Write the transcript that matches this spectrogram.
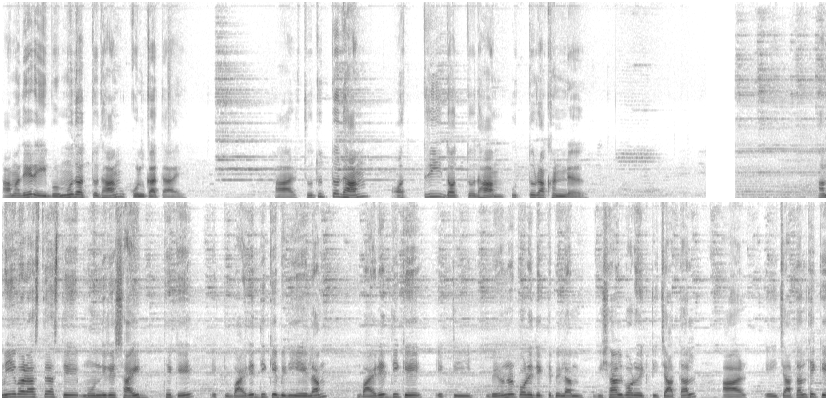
আমাদের এই ব্রহ্মদত্ত ধাম কলকাতায়। আর চতুর্থ ধাম, অত্রি দত্ত ধাম, উত্তরাখণ্ড। আমি এবার আস্তে আস্তে মন্দিরের সাইড থেকে একটু বাইরের দিকে বেরিয়ে এলাম। বাইরের দিকে একটি বেরোনোর পরে দেখতে পেলাম বিশাল বড় একটি চাতাল আর এই চাতাল থেকে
